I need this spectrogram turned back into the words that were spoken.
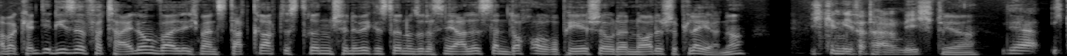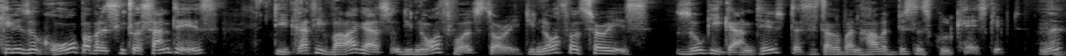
Aber kennt ihr diese Verteilung? Weil ich meine, Statkraft ist drin, Schinnewig ist drin und so, das sind ja alles dann doch europäische oder nordische Player, ne? Ich kenne die Verteilung nicht. Ja. ja, ich kenne die so grob, aber das Interessante ist, die gerade die Vargas und die Northvolt Story. Die Northvolt Story ist so gigantisch, dass es darüber einen Harvard Business School Case gibt. Ne?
